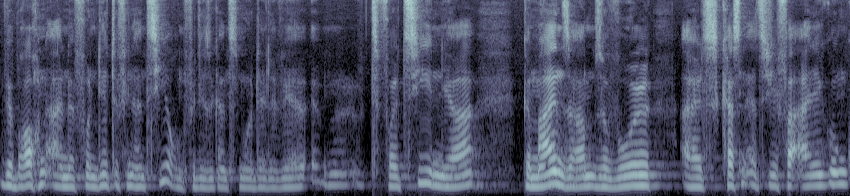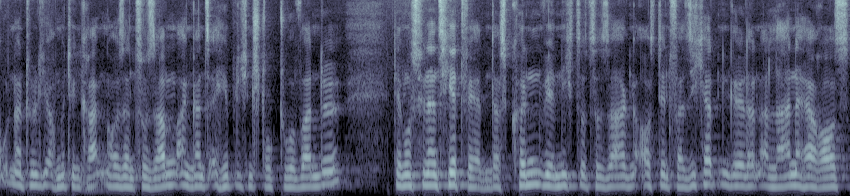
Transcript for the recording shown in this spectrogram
Wir brauchen eine fundierte Finanzierung für diese ganzen Modelle. Wir vollziehen ja gemeinsam sowohl als Kassenärztliche Vereinigung und natürlich auch mit den Krankenhäusern zusammen einen ganz erheblichen Strukturwandel. Der muss finanziert werden. Das können wir nicht sozusagen aus den versicherten Geldern alleine heraus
